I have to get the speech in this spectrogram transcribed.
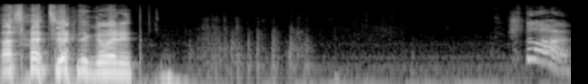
А сантехник говорит, Что?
